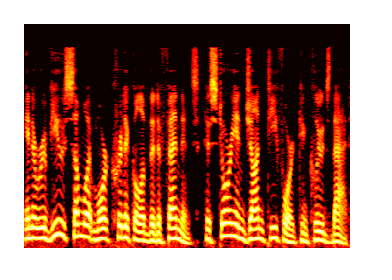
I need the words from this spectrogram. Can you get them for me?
In a review somewhat more critical of the defendants, historian John Teaford concludes that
